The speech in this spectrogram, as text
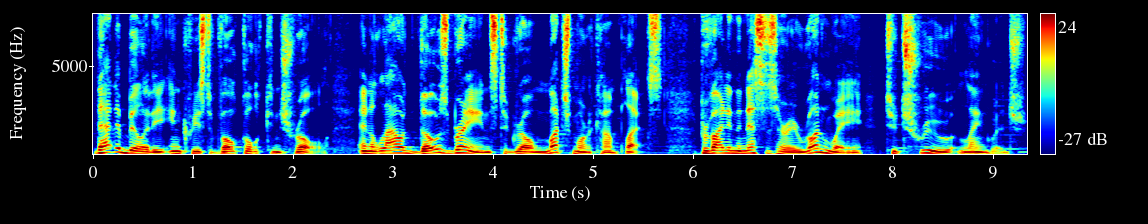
That ability increased vocal control and allowed those brains to grow much more complex, providing the necessary runway to true language.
